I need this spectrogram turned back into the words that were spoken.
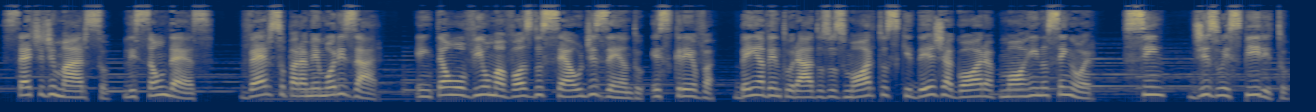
7 de março, lição 10. Verso para memorizar. Então ouvi uma voz do céu dizendo: Escreva: Bem-aventurados os mortos que desde agora morrem no Senhor. Sim, diz o Espírito,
